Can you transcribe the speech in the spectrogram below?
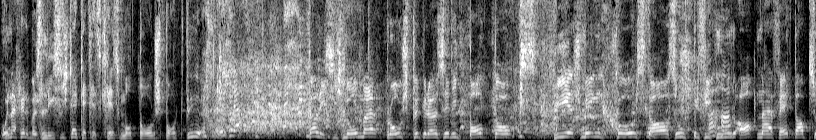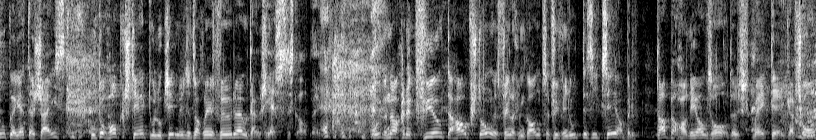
Und nachher, was liest du dort? Dort hat es kein Motorsportbüchlein. Da liest du nur Brustvergrößerung, Botox, hier Schminkkurs, da super Figur, abnehmen, Fett absaugen, jeder Scheiß. Und du hockst dort, du schaust immer wieder so ein bisschen vor und denkst, yes, das geht nicht. und nach einer gefühlten halben Stunde, das vielleicht im Ganzen fünf Minuten waren, aber da habe ich auch so, das ist gemeint, ich habe schon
